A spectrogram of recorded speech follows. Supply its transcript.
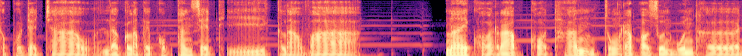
กพุทธเจ้า แล้วกลับไปพบท่านเศรษฐีกล่าวว่า นายขอรับขอท่านจงรับเอาส่วนบุญเถิด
